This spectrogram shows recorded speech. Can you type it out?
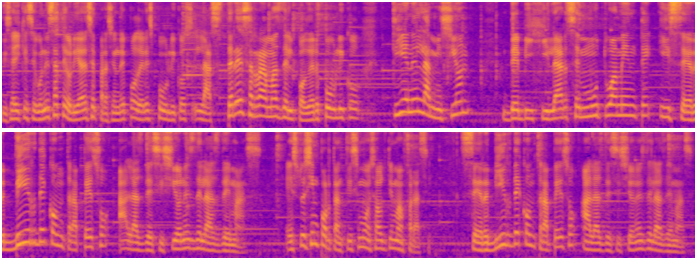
Dice ahí que según esa teoría de separación de poderes públicos, las tres ramas del poder público tienen la misión de vigilarse mutuamente y servir de contrapeso a las decisiones de las demás. Esto es importantísimo, esa última frase. Servir de contrapeso a las decisiones de las demás,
